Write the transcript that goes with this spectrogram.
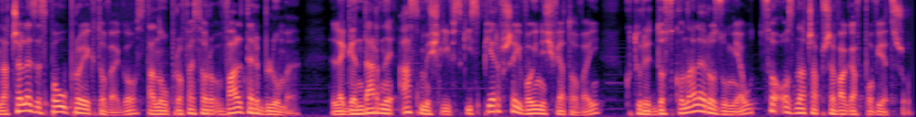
Na czele zespołu projektowego stanął profesor Walter Blume, legendarny as myśliwski z I wojny światowej, który doskonale rozumiał, co oznacza przewaga w powietrzu.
